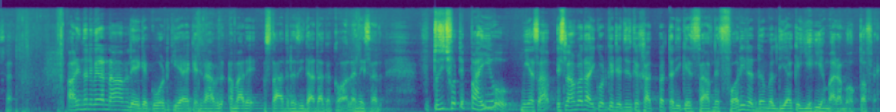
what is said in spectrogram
सर और इन्होंने मेरा नाम लेके कोर्ट किया है कि जनाब हमारे उस्ताद रजी दादा का कॉल है नहीं सर ਤੁਸੀਂ छोटे भाई हो, मियाँ साहब। इस्लामाबाद हाई कोर्ट के जजेस के खात पर तरीके साफ़ ने फौरी रद्दमल दिया कि यही हमारा मौकफ है।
